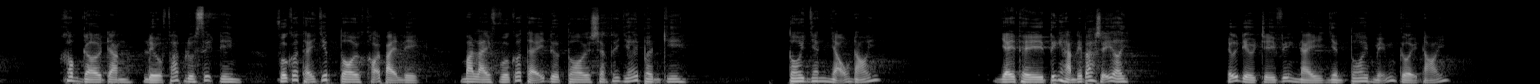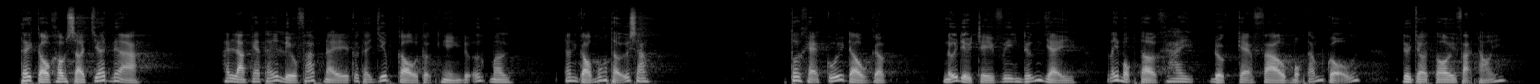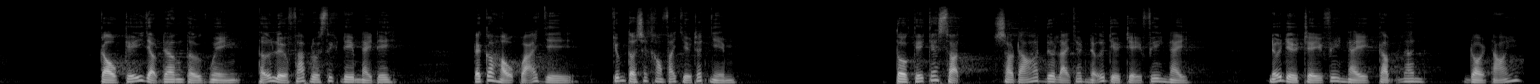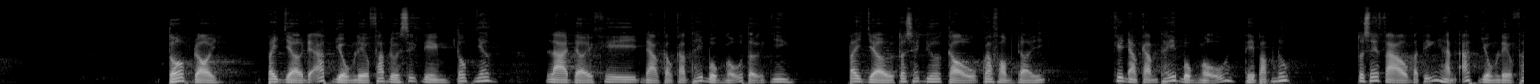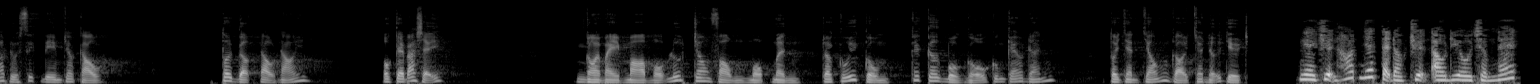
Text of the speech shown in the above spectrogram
Không ngờ rằng liệu pháp Lucid Dream vừa có thể giúp tôi khỏi bại liệt mà lại vừa có thể đưa tôi sang thế giới bên kia. Tôi nhanh nhẩu nói. Vậy thì tiến hành đi bác sĩ ơi. Nữ điều trị viên này nhìn tôi mỉm cười nói. Thế cậu không sợ chết nữa à? Hay là nghe thấy liệu pháp này có thể giúp cậu thực hiện được ước mơ, nên cậu muốn thử sao? Tôi khẽ cúi đầu gật. Nữ điều trị viên đứng dậy, lấy một tờ khai được kẹp vào một tấm gỗ, đưa cho tôi và nói. Cậu ký vào đơn tự nguyện thử liệu pháp Lucid Dream này đi. Để có hậu quả gì, chúng tôi sẽ không phải chịu trách nhiệm. Tôi ký cái soạch, sau đó đưa lại cho nữ điều trị viên này. Nữ điều trị viên này cầm lên, rồi nói. Tốt rồi, bây giờ để áp dụng liệu pháp Lucid Dream tốt nhất là đợi khi nào cậu cảm thấy buồn ngủ tự nhiên. Bây giờ tôi sẽ đưa cậu qua phòng đợi. Khi nào cảm thấy buồn ngủ thì bấm nút. Tôi sẽ vào và tiến hành áp dụng liệu pháp Lucid Dream cho cậu. Tôi gật đầu nói. Ok bác sĩ. Ngồi mày mò một lúc trong phòng một mình rồi cuối cùng cái cơn buồn ngủ cũng kéo đến. Tôi nhanh chóng gọi cho nữ điều trị. Nghe chuyện hot nhất tại đọc truyện audio.net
